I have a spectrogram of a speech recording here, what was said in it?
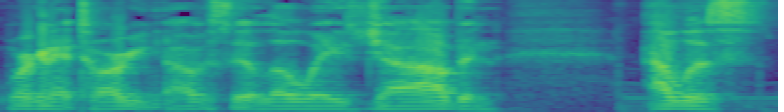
working at Target, obviously a low wage job, and I was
